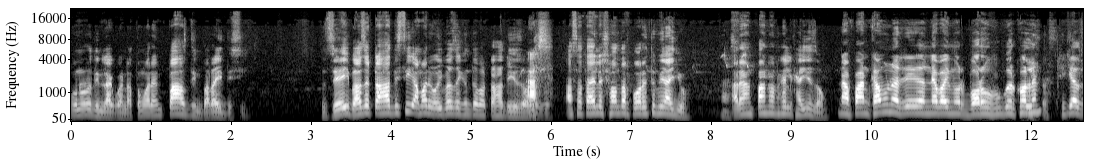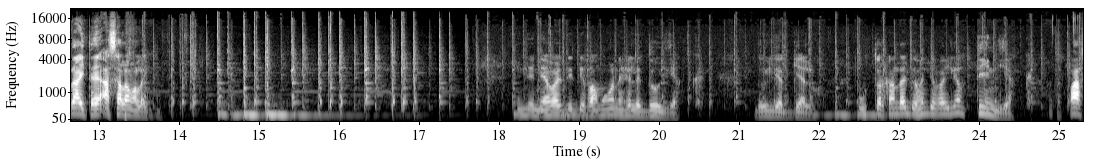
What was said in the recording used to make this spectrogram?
পনেরো দিন লাগবে না তোমার আমি পাঁচ দিন বাড়াই দিছি। যেই বাজে টাহা দিছি আমার ওই বাজে কিন্তু আবার টাহা দিয়ে যাব আচ্ছা। তাহলে সন্ধ্যার পরে তুমি আইও। আচ্ছা। আর এখন পান টান খালি খাইয়ে যাও। না পান খাব না রে নে ভাই মোর বড় উপকার করলেন। আচ্ছা, আচ্ছা। ঠিক আছে যাই তাই আসসালাম আলাইকুম। ইন্দি নেবার দিদি পামনে হেলে দুই লাখ। দুই লাখ গেল। উত্তর কান্দা দিয়ে হইতে পাইলাম তিন লাখ। আচ্ছা পাঁচ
